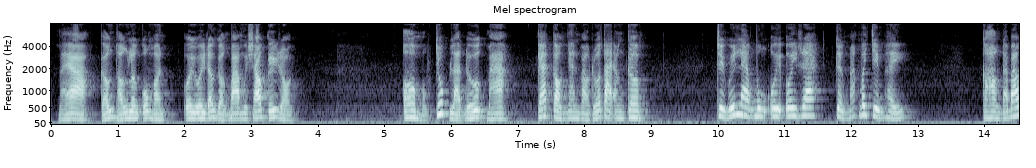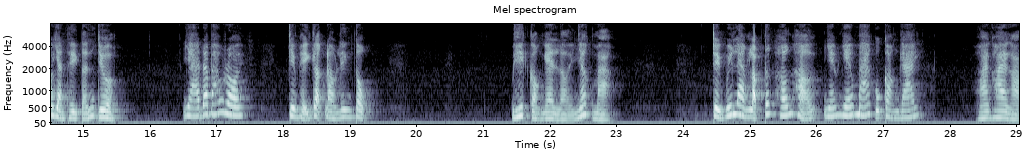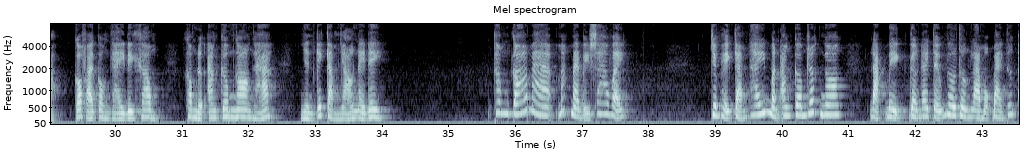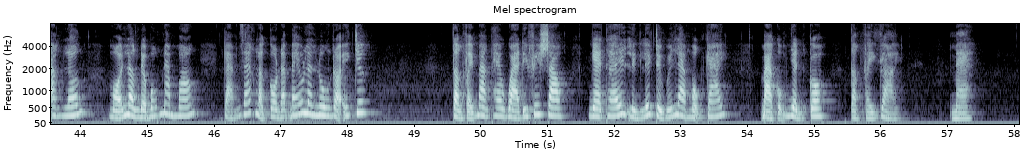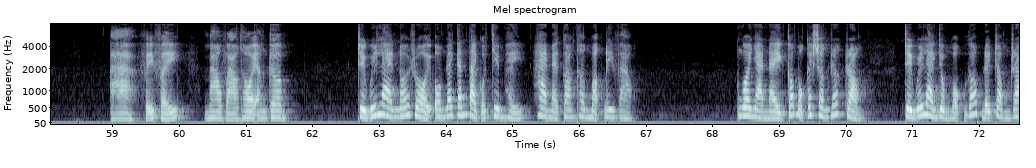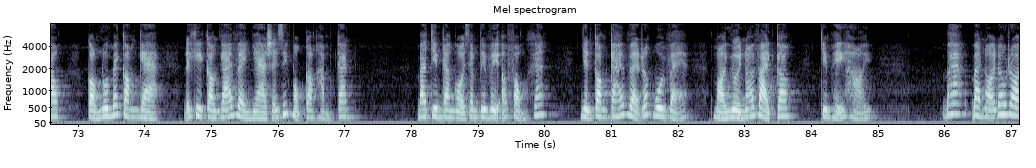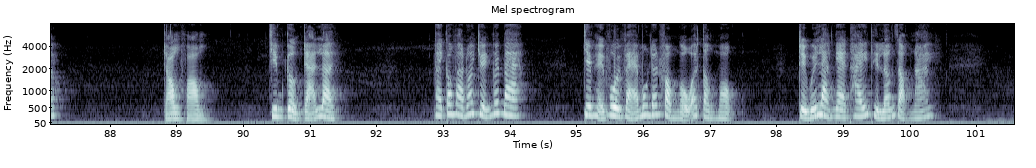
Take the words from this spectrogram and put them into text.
Mẹ à cẩn thận lưng của mình, uy uy đã gần 36 kg rồi. Ôm một chút là được mà, các con nhanh vào rửa tay ăn cơm. Trì quý lan buông uy uy ra, trừng mắt với chim hỷ con đã báo danh thi tỉnh chưa? Dạ đã báo rồi chim Hỉ gật đầu liên tục. Biết còn nghe lời nhất mà. Trì quý lan lập tức hớn hở, nhéo nhéo má của con gái. Hoang hoang à có phải con gầy đi không? Không được ăn cơm ngon hả? Nhìn cái cằm nhọn này đi. Không có mà, mắt mẹ bị sao vậy? Chim Hỉ cảm thấy mình ăn cơm rất ngon. Đặc biệt, gần đây tiểu ngư thường làm một bàn thức ăn lớn. Mỗi lần đều bốn năm món cảm giác là cô đã béo lên luôn rồi ấy chứ. Tần phỉ mang theo quà đi phía sau, nghe thế liền liếc trì quý lan một cái. Bà cũng nhìn cô, tần phỉ gọi, mẹ. À phỉ phỉ, mau vào thôi ăn cơm. Triệu quý lan nói rồi ôm lấy cánh tay của chim hỷ, hai mẹ con thân mật đi vào. Ngôi nhà này có một cái sân rất rộng. Triệu quý lan dùng một góc để trồng rau, còn nuôi mấy con gà để khi con gái về nhà sẽ giết một con hầm canh. Ba chim đang ngồi xem tivi ở phòng khách. Nhìn con cái về rất vui vẻ. Mọi người nói vài câu. Chim hỉ hỏi ba bà nội đâu rồi? Trong phòng. Chim cường trả lời vậy con vào nói chuyện với bà chim hỉ vui vẻ muốn đến phòng ngủ ở tầng 1 chị quý lan nghe thấy thì lớn giọng nói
